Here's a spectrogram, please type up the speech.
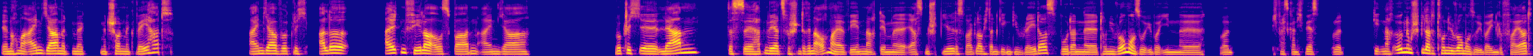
er noch mal ein Jahr mit, Mac mit Sean McVay hat. Ein Jahr wirklich alle alten Fehler ausbaden, ein Jahr wirklich äh, lernen, das äh, hatten wir ja zwischendrin auch mal erwähnt nach dem äh, ersten Spiel. Das war, glaube ich, dann gegen die Raiders, wo dann äh, Tony Romo so über ihn, äh, oder ich weiß gar nicht, wer es, oder nach irgendeinem Spiel hatte Tony Romo so über ihn gefeiert,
